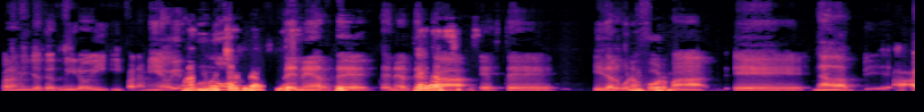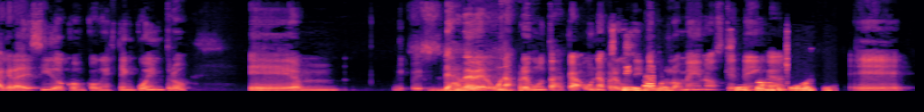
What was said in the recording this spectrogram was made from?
para mí yo te admiro y, para mí hoy es un honor tenerte, tenerte acá este, y de alguna forma, eh, nada, agradecido con, con este encuentro. Déjame ver unas preguntas acá, una preguntita por lo menos que tenga. Eh,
